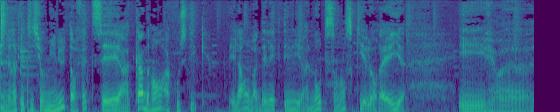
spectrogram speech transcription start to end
Une répétition minute, en fait, c'est un cadran acoustique. Et là, on va délecter un autre sens qui est l'oreille. Et euh,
